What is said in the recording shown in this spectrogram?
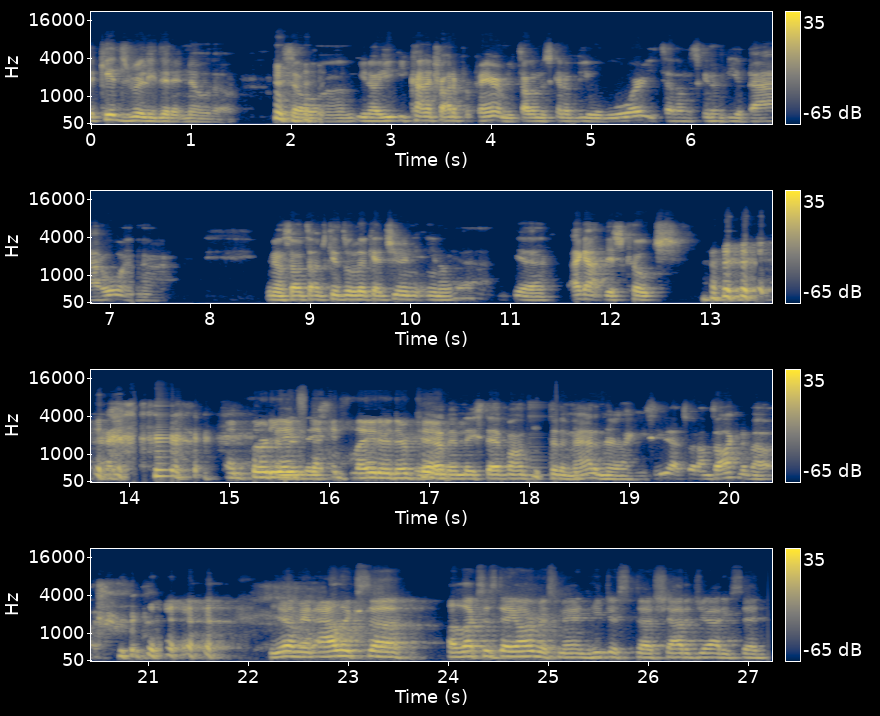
the kids really didn't know though. So, um, you know, you, you kind of try to prepare them. You tell them it's going to be a war. You tell them it's going to be a battle. And, uh, you know, sometimes kids will look at you and, you know, yeah, yeah I got this coach. and 38 and seconds they, later, they're pinned. Yeah, then they step onto the mat and they're like, you see, that's what I'm talking about. yeah, man. Alex, uh, Alexis De Armas, man, he just uh, shouted you out. He said,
